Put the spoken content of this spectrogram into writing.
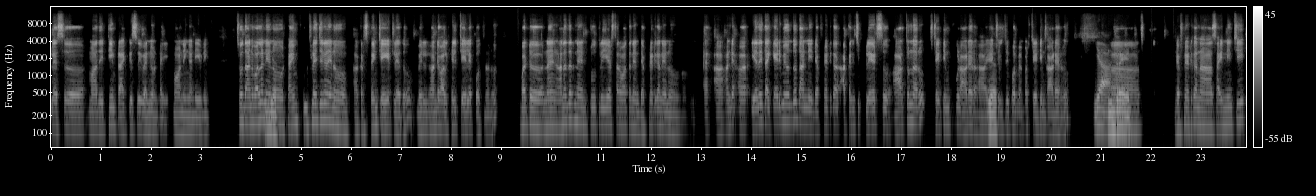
ప్లస్ మాది టీమ్ ప్రాక్టీస్ ఇవన్నీ ఉంటాయి మార్నింగ్ అండ్ ఈవినింగ్. సో దానివల్ల నేను టైం ఫుల్ ఫ్లెజ్గా నేను అక్కడ స్పెండ్ చేయట్లేదు. అంటే వాళ్ళకి హెల్ప్ చేయలేకపోతున్నాను. బట్ అనదర్ నేను టూ త్రీ ఇయర్స్ తర్వాత నేను డెఫినెట్గా నేను అంటే ఏదైతే అకాడమీ ఉందో దాన్ని డెఫినెట్గా అక్కడి నుంచి ప్లేయర్స్ ఆడుతున్నారు. స్టేట్ టీమ్ కూడా ఆడారు. Actual three four members state టీమ్కి ఆడారు. డెఫినెట్గా నా సైడ్ నుంచి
